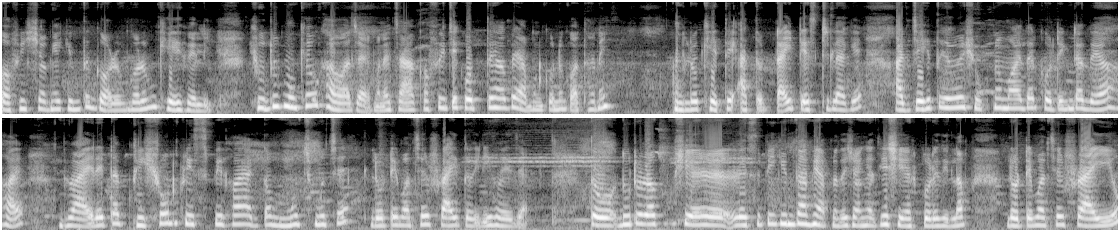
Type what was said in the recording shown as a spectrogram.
কফির সঙ্গে কিন্তু গরম গরম খেয়ে ফেলি। শুধু মুখেও খাওয়া যায় মানে চা কফি যে করতে হবে এমন কোনো কথা নেই। এগুলো খেতে এতটাই টেস্টি লাগে। আর যেহেতু এভাবে শুকনো ময়দার কোটিংটা দেওয়া হয়, বাইরেটা ভীষণ ক্রিস্পি হয়, একদম মুচমুচে লোটে মাছের ফ্রাই তৈরি হয়ে যায়। তো দুটো রকম শেয়ার রেসিপি কিন্তু আমি আপনাদের সঙ্গে আজকে শেয়ার করে দিলাম। লোটে মাছের ফ্রাইও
